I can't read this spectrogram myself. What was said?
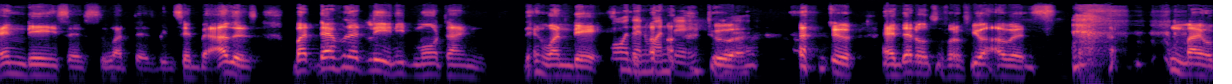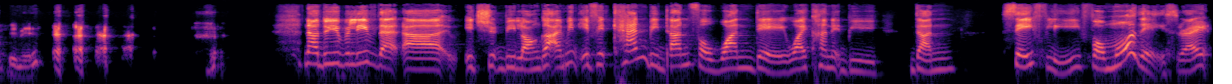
10 days as what has been said by others, but definitely need more time than one day More than one day. to, uh, to and that also for a few hours, in my opinion. Now, do you believe that uh, it should be longer? I mean, if it can be done for one day, why can't it be done safely for more days, right?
